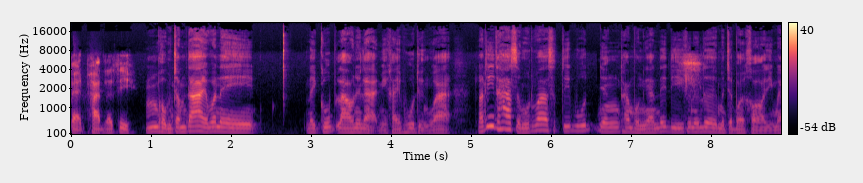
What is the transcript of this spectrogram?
แปดพันแล้วสิอืมผมจำได้ว่าในในกลุ่มเรานี่แหละ มีใครพูดถึงว่า แล้วที่ถ้าสมมุติว่าสตีฟวูดยังทำผลงานได้ดีขึ้นเรื่อยๆ มันจะบอยคอรอีกไหม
